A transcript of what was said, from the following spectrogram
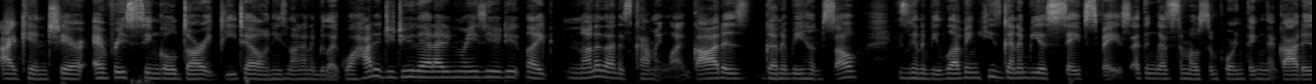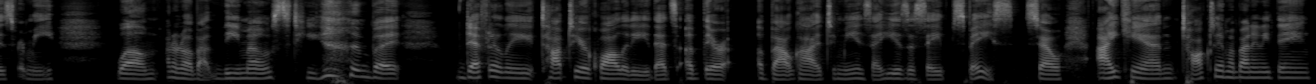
I can share every single dark detail and he's not going to be like, "Well, how did you do that? I didn't raise you to do." Like none of that is coming. Like God is going to be himself. He's going to be loving. He's going to be a safe space. I think that's the most important thing that God is for me. Well, I don't know about the most, but definitely top tier quality that's up there about God to me is that he is a safe space. So I can talk to him about anything,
